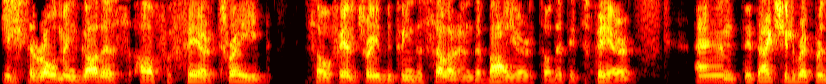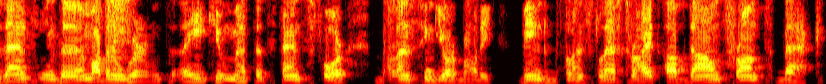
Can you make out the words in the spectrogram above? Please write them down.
It's the Roman goddess of fair trade so fair trade between the seller and the buyer so that it's fair. And it actually represents in the modern world, AEQ method stands for balancing your body, being balanced left, right, up, down, front, back.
